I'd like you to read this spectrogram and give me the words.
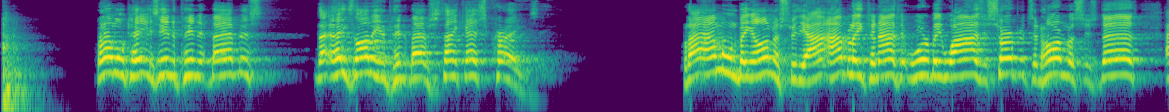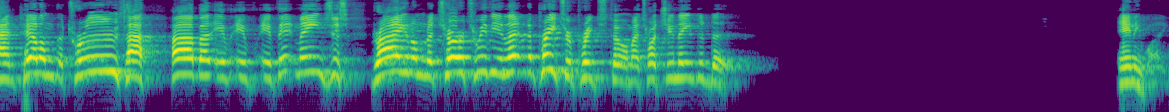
But I'm going to tell you, as independent Baptists, there's a lot of independent Baptists think that's crazy. But I, am going to be honest with you. I, I, believe tonight that we'll be wise as serpents and harmless as doves and tell them the truth. I, but if, if, if it means just dragging them to church with you and letting the preacher preach to them, that's what you need to do. Anyway,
